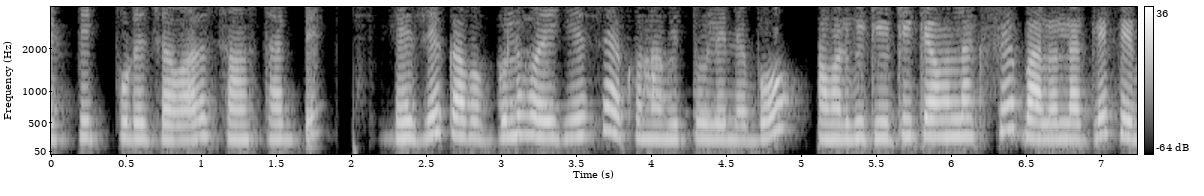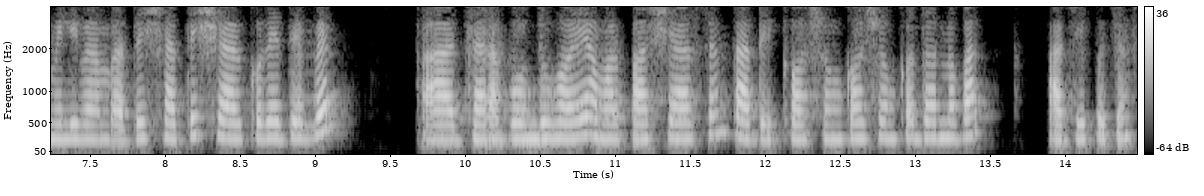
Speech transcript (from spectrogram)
এক পিট পুড়ে যাওয়ার চান্স থাকবে। এই যে কাবাবগুলো হয়ে গিয়েছে, এখন আমি তুলে নেব। আমার ভিডিওটি কেমন লাগছে? ভালো লাগলে ফ্যামিলি মেম্বারদের সাথে শেয়ার করে দেবেন। আর যারা বন্ধু হয়ে আমার পাশে আছেন, তাদেরকে অসংখ্য অসংখ্য ধন্যবাদ। আজ এই পর্যন্ত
